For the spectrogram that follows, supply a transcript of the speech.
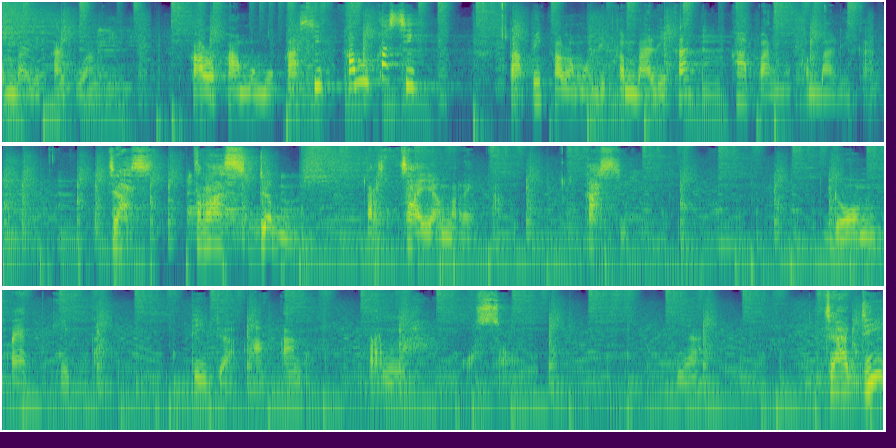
kembalikan uang ini? Kalau kamu mau kasih, kamu kasih. Tapi kalau mau dikembalikan, kapan mau kembalikan? Just trust them. Percaya mereka. Kasih. Dompet kita tidak akan pernah kosong. Ya. Jadi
